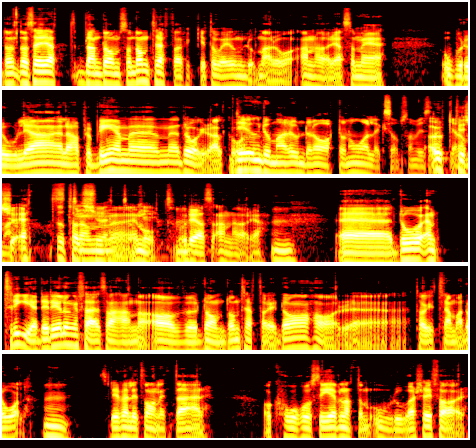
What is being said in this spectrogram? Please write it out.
De, de säger att bland de som de träffar, vilket då är ungdomar och anhöriga som är oroliga eller har problem med, med droger och alkohol. Det är ungdomar under 18 år liksom som vi Upp snackar till om. 21 Upp tar till de 21, eh, okej. emot Mm. och deras anhöriga. Mm. Eh, då en tredjedel ungefär sa han av de de träffar idag har eh, tagit tramadol. Mm. Så det är väldigt vanligt där. Och HHC är väl något de oroar sig för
